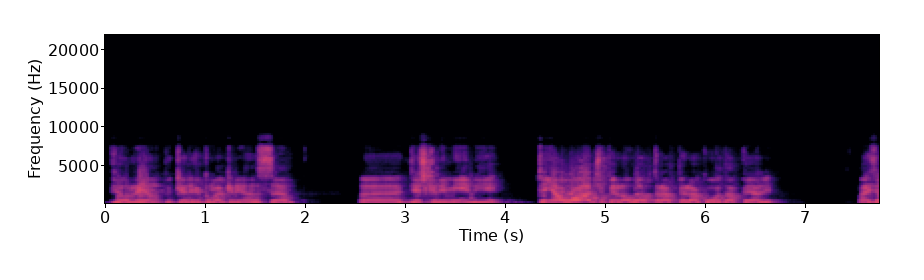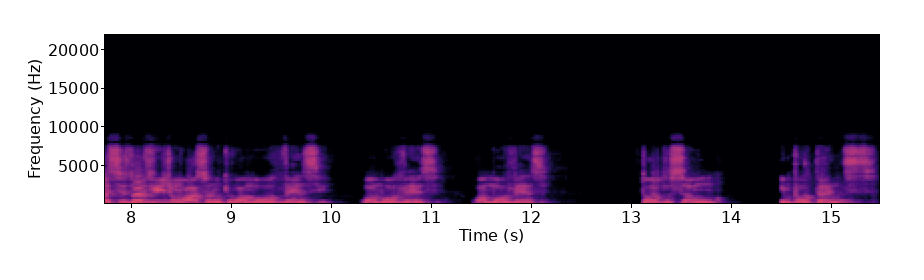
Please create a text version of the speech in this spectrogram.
violento querer que uma criança uh, discrimine, tenha ódio pela outra pela cor da pele. Mas esses dois vídeos mostram que o amor vence. O amor vence. O amor vence. Todos são importantes.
